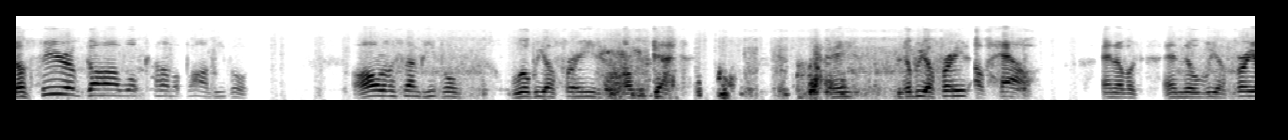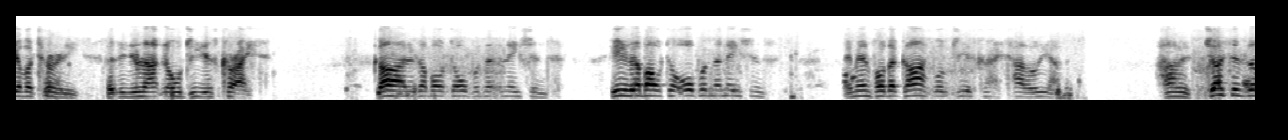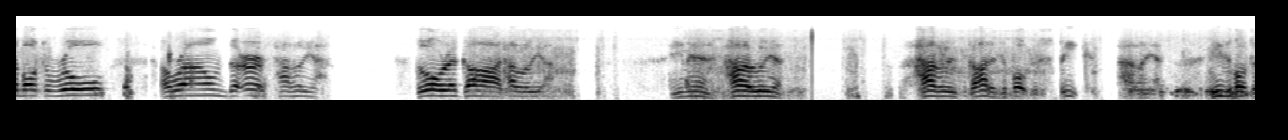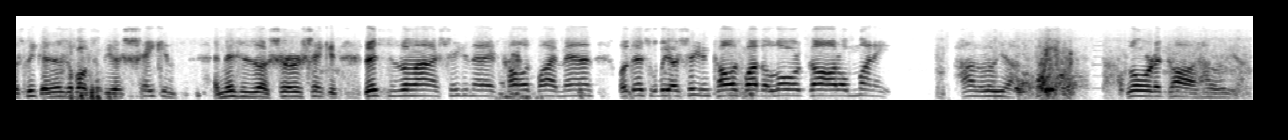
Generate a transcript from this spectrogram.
The fear of God will come upon people. All of a sudden, people will be afraid of death. Okay? They'll be afraid of hell, and of and they'll be afraid of eternity because they do not know Jesus Christ. God is about to open the nations. He's about to open the nations. Amen. For the gospel of Jesus Christ. Hallelujah. Hallelujah. Justice is about to roll around the earth. Hallelujah. Glory to God. Hallelujah. Amen. Hallelujah. Hallelujah. God is about to speak. Hallelujah. He's about to speak, and there's about to be a shaking, and this is a sure shaking. This is not a shaking that is caused by man, but this will be a shaking caused by the Lord God Almighty. Hallelujah. Glory to God. Hallelujah.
